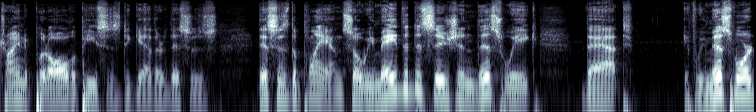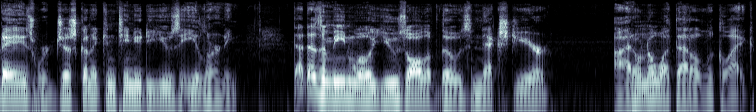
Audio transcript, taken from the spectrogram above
trying to put all the pieces together, this is this is the plan. So we made the decision this week that if we miss more days, we're just going to continue to use e-learning. That doesn't mean we'll use all of those next year. I don't know what that'll look like.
